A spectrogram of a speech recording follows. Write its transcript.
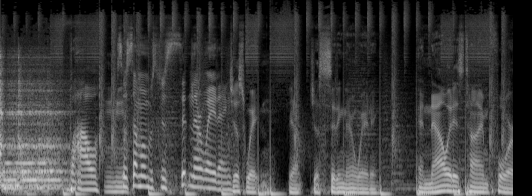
Wow. Mm-hmm. So someone was just sitting there waiting. Just waiting. Yeah, just sitting there waiting. And now it is time for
